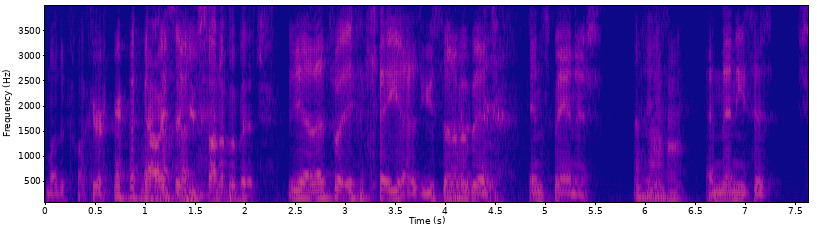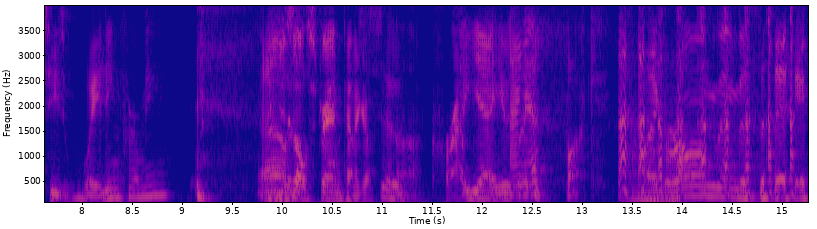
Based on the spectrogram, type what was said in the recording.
motherfucker no, he said, "You son of a bitch." Yeah, that's what. Okay, yeah, you son of a bitch in Spanish, uh-huh. and, he's- mm-hmm. and then he says, "She's waiting for me." And you saw Strand kind of go, so- "Oh crap." Uh, yeah, he was I like, know. "Fuck," like wrong thing to say.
